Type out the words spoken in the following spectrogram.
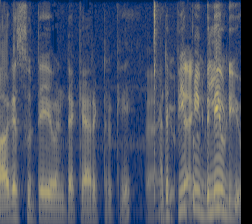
బాగా సూట్ అయ్యావంటే ఆ క్యారెక్టర్కి అంటే పీపుల్. బిలీవ్డ్ యూ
